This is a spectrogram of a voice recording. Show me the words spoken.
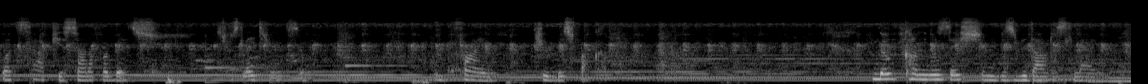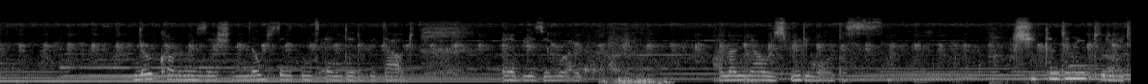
What's up, you son of a bitch, which was later answered, I'm fine, you bitch fucker. No conversation was without a slang. No conversation, no sentence ended without an abusive word. Ananya was reading all this. She continued to read.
